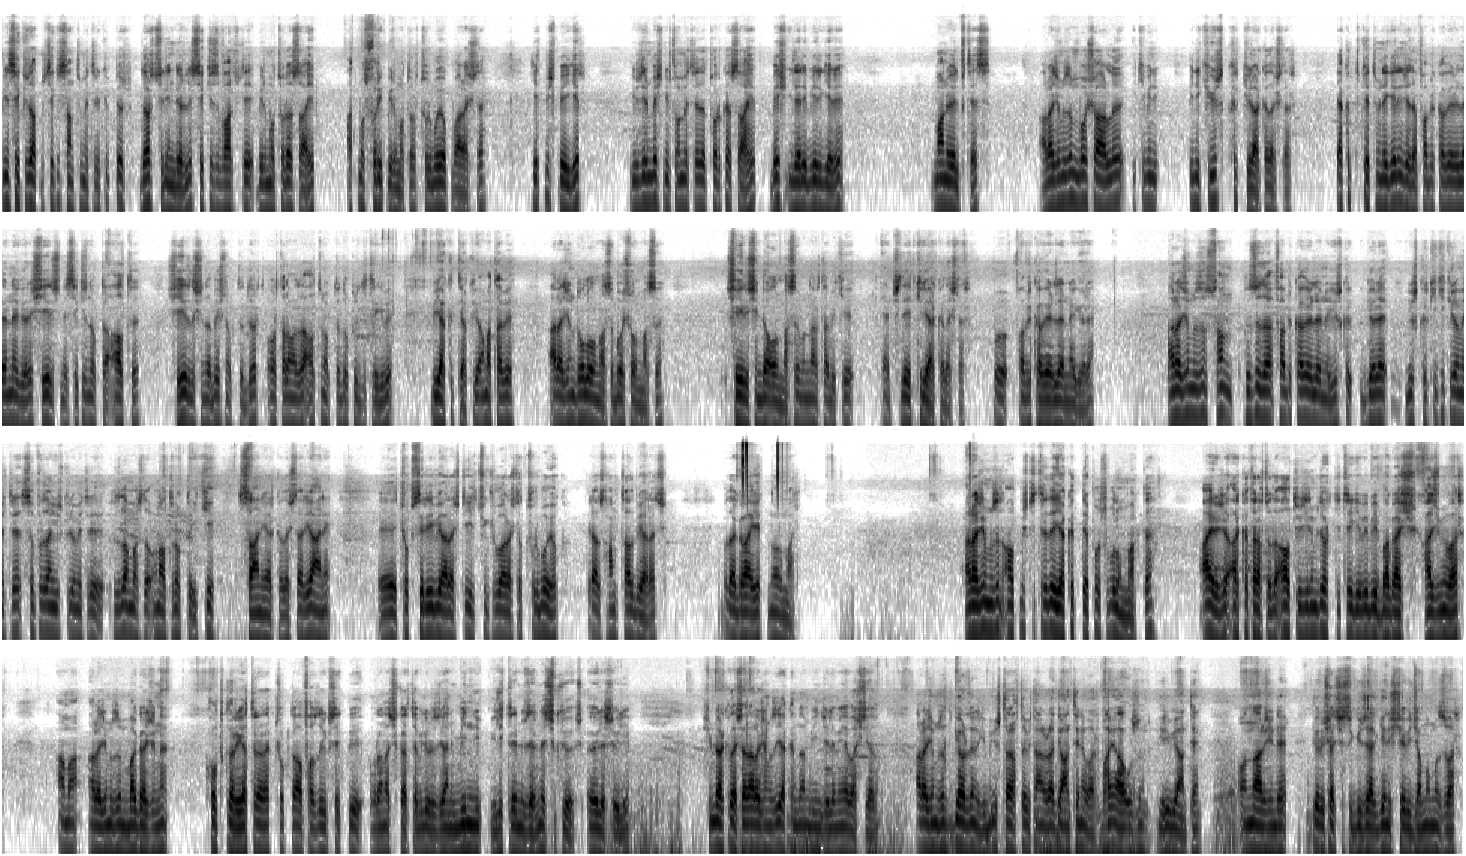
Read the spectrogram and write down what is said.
1868 cm3 4, 4 silindirli 8 valvli bir motora sahip. Atmosferik bir motor. Turbo yok bu araçta. 70 beygir 125 Nm'de torka sahip. 5 ileri 1 geri manuel vites. Aracımızın boş ağırlığı 2000, 1240 kilo arkadaşlar. Yakıt tüketimine gelince de fabrika verilerine göre şehir içinde 8.6, şehir dışında 5.4, ortalamada 6.9 litre gibi bir yakıt yakıyor. Ama tabi aracın dolu olması, boş olması, şehir içinde olması bunlar tabii ki hepsi de etkiliyor arkadaşlar. Bu fabrika verilerine göre. Aracımızın son hızı da fabrika verilerine 140, göre 142 kilometre, sıfırdan 100 kilometre hızlanması da 16.2 saniye arkadaşlar. Yani e, çok seri bir araç değil çünkü bu araçta turbo yok. Biraz hamtal bir araç. Bu da gayet normal. Aracımızın 60 litrede yakıt deposu bulunmakta. Ayrıca arka tarafta da 624 litre gibi bir bagaj hacmi var. Ama aracımızın bagajını koltukları yatırarak çok daha fazla yüksek bir orana çıkartabiliyoruz. Yani 1000 litrenin üzerine çıkıyor öyle söyleyeyim. Şimdi arkadaşlar aracımızı yakından bir incelemeye başlayalım. Aracımızın gördüğünüz gibi üst tarafta bir tane radyo anteni var. Bayağı uzun, iri bir anten. Onun haricinde görüş açısı güzel, genişçe bir camımız var.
